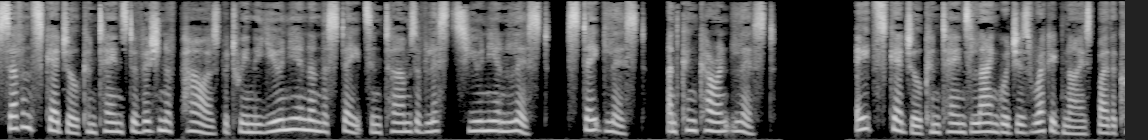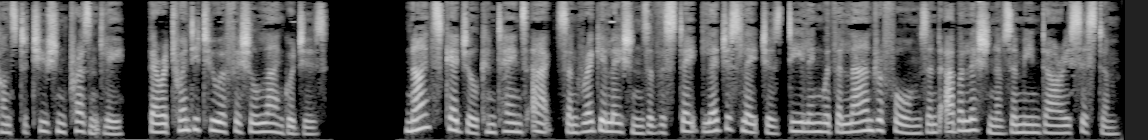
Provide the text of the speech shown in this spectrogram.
Seventh schedule contains division of powers between the Union and the states in terms of lists Union list, State list, and concurrent list. Eighth schedule contains languages recognized by the Constitution presently, there are 22 official languages. Ninth Schedule contains acts and regulations of the state legislatures dealing with the land reforms and abolition of zamindari system.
